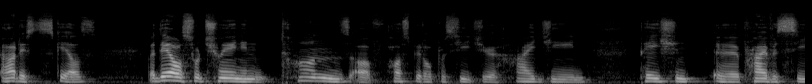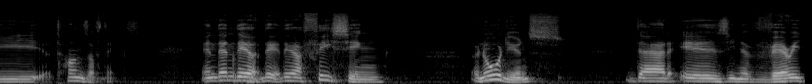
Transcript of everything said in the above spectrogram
artist skills, but they also train in tons of hospital procedure, hygiene, patient uh, privacy, tons of things. And then they are, they, they are facing an audience that is in a very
